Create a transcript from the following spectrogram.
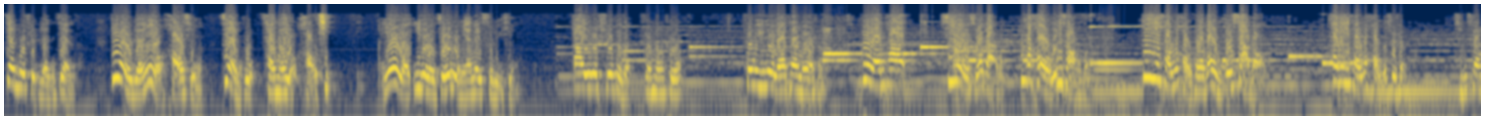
建筑是人建的。只有人有豪情，建筑才能有豪气。因为我一九九五年那次旅行。搭一个师傅的顺风车，师傅一路聊天没有什么，突然他心有所感了，他吼了一嗓子，这一嗓子吼出来把我们都吓到了。他这一嗓子吼的是什么？秦腔。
